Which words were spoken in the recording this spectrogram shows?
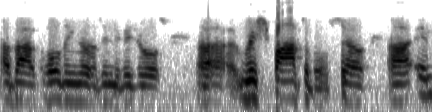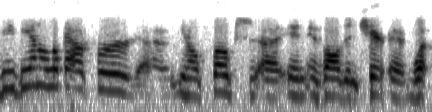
about holding those individuals uh, responsible. So, uh, and be, be on the lookout for, uh, you know, folks uh, in, involved in char- uh, what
